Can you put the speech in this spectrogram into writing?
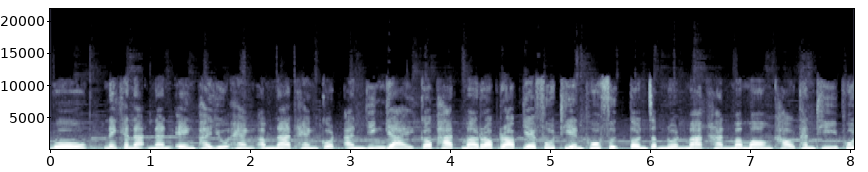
โวลในขณะนั้นเองพายุแห่งอำนาจแห่งกฎอันยิ่งใหญ่ก็พัดมารอบๆ เย่ฟูเทียนผู้ฝึกตนจำนวนมากหันมามองเขาทันทีผู้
